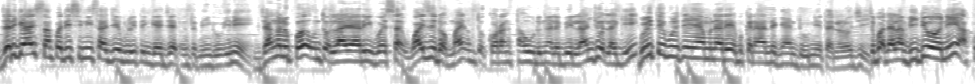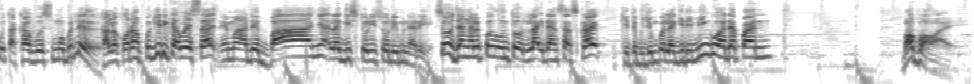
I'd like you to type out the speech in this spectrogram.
Jadi guys, sampai di sini saja Bulletin Gadget untuk minggu ini. Jangan lupa untuk layari website wiser.mind untuk korang tahu dengan lebih lanjut lagi bulletin-bulletin yang menarik berkenaan dengan dunia teknologi. Sebab dalam video ni, aku tak cover semua benda. Kalau korang pergi dekat website, memang ada banyak lagi story-story menarik. So, jangan lupa untuk like dan subscribe. Kita berjumpa lagi di minggu hadapan. Bye-bye.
